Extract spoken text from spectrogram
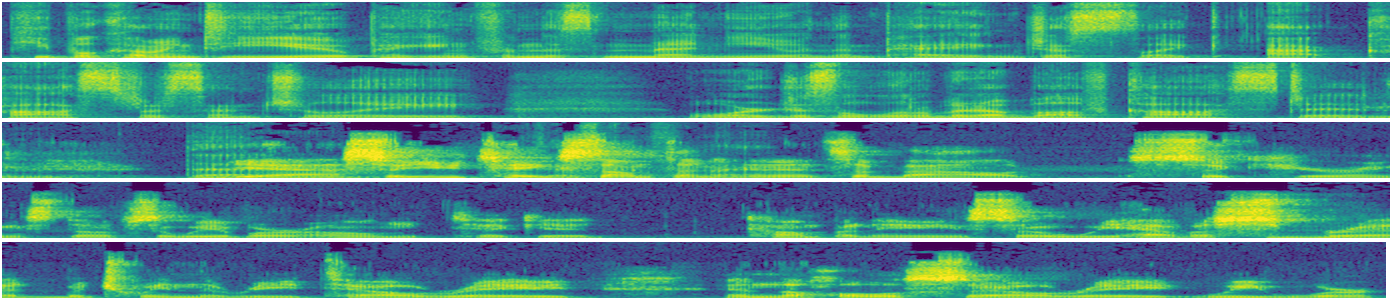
people coming to you picking from this menu and then paying just like at cost essentially or just a little bit above cost and yeah so you take something and it's about securing stuff so we have our own ticket company so we have a mm-hmm. spread mm-hmm. between the retail rate and the wholesale rate we work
